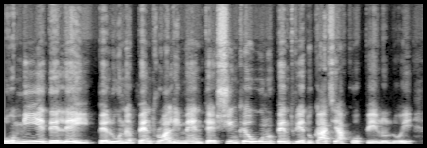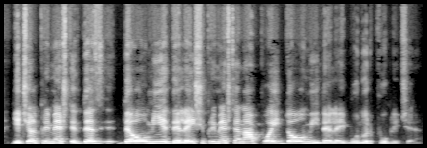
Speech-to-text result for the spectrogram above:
1000 de lei pe lună pentru alimente și încă unul pentru educația copilului, deci el primește, dă, dă 1000 de lei și primește înapoi 2000 de lei bunuri publice.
